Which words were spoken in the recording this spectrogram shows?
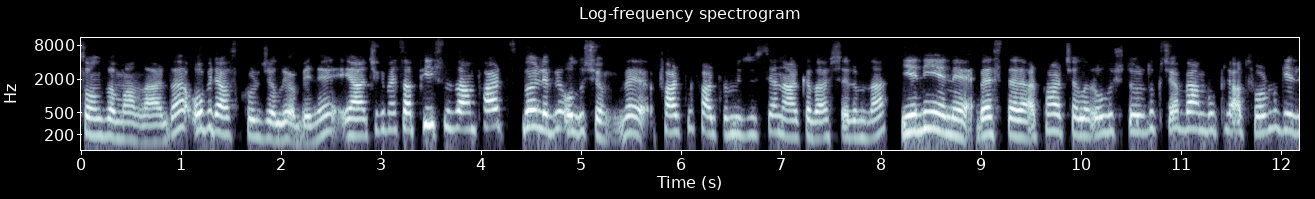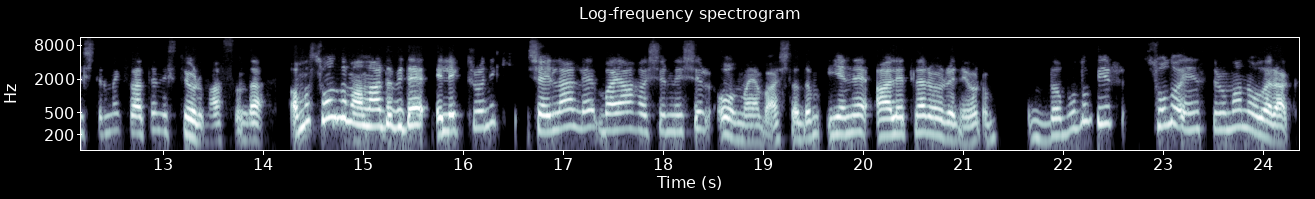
son zamanlarda o biraz kurcalıyor beni yani çünkü mesela Pieces and Parts böyle bir oluşum ve farklı farklı müzisyen arkadaşlarımla yeni yeni besteler parçalar oluşturdukça ben bu platformu geliştirmek zaten istiyorum aslında. Ama son zamanlarda bir de elektronik şeylerle bayağı haşır neşir olmaya başladım. Yeni aletler öğreniyorum. Davulu bir solo enstrüman olarak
